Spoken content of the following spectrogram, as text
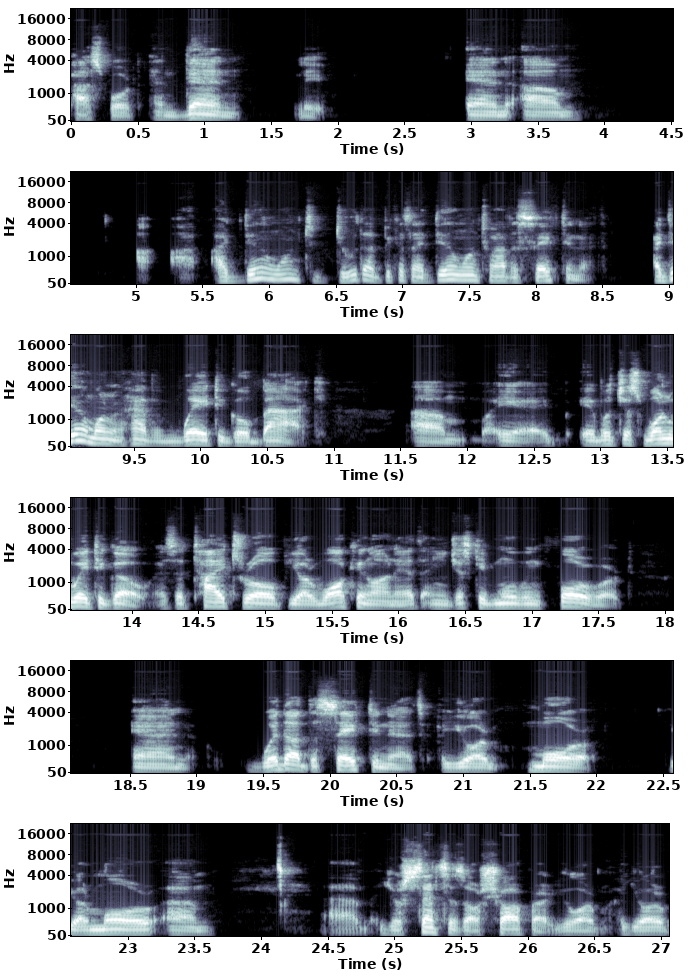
passport and then leave. And um, I, I didn't want to do that because I didn't want to have a safety net. I didn't want to have a way to go back. Um, it, it was just one way to go. It's a tightrope. You're walking on it, and you just keep moving forward. And without the safety net, you're more you're more um, um, your senses are sharper. You're you're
